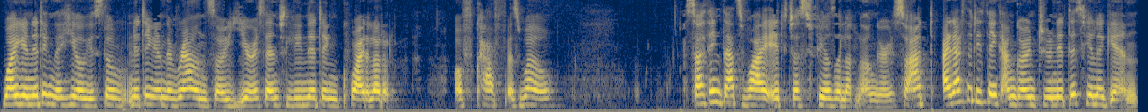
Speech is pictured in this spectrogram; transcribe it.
while you're knitting the heel, you're still knitting in the round, so you're essentially knitting quite a lot of, cuff as well. So I think that's why it just feels a lot longer. So I, I definitely think I'm going to knit this heel again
